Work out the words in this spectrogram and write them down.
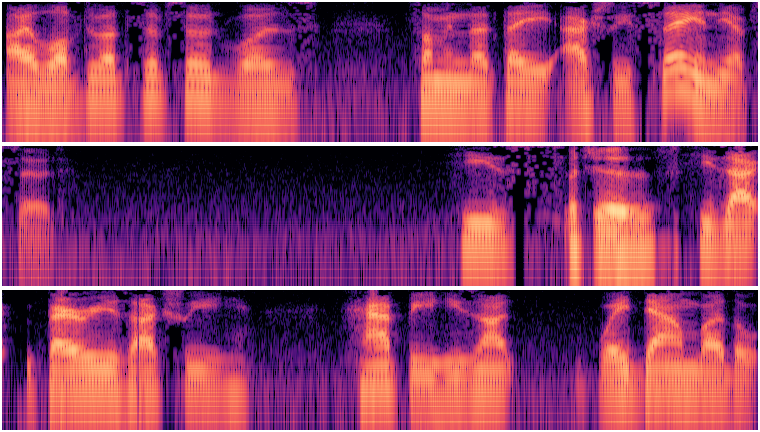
I loved about this episode was something that they actually say in the episode. He's which is he's Barry is actually happy. He's not weighed down by the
